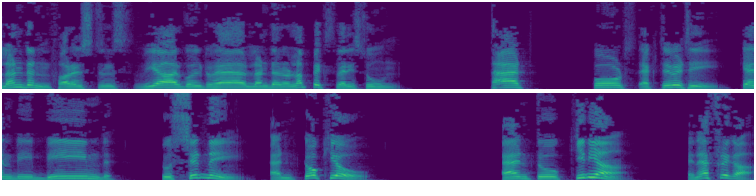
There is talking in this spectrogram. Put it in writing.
London, for instance, we are going to have London Olympics very soon. That sports activity can be beamed to Sydney and Tokyo and to Kenya in Africa.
